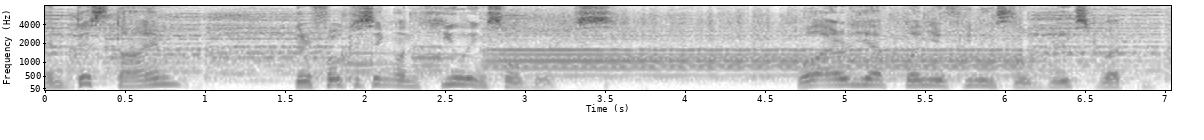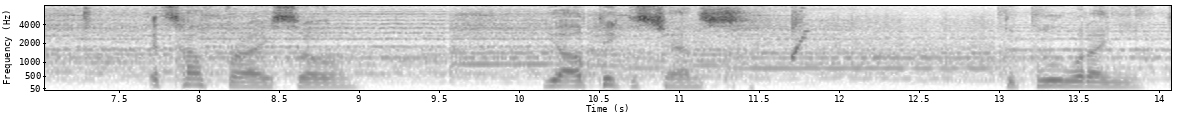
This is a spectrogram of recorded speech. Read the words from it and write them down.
And this time, they're focusing on healing soul breaks. Well, I already have plenty of healing soul breaks, but it's half price, so yeah, I'll take this chance to pull what I need.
